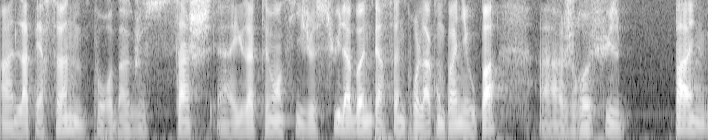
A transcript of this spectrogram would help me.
euh, de la personne pour bah, que je sache exactement si je suis la bonne personne pour l'accompagner ou pas. je refuse pas une,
